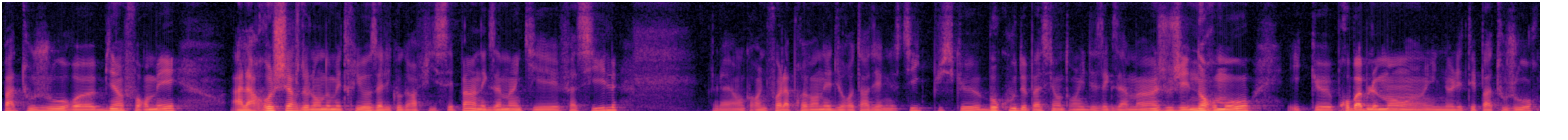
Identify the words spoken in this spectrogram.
pas toujours bien formé à la recherche de l'endométriose à l'échographie. Ce n'est pas un examen qui est facile encore une fois, la preuve en est du retard diagnostique, puisque beaucoup de patientes ont eu des examens jugés normaux et que probablement ils ne l'étaient pas toujours.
